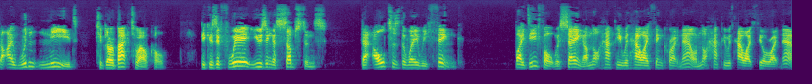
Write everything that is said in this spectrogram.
that I wouldn't need to go back to alcohol. Because if we're using a substance that alters the way we think, by default, we're saying, I'm not happy with how I think right now. I'm not happy with how I feel right now.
